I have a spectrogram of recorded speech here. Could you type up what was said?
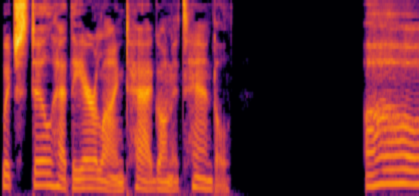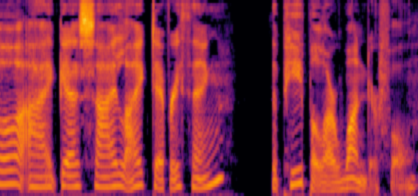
which still had the airline tag on its handle. Oh, I guess I liked everything. The people are wonderful.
